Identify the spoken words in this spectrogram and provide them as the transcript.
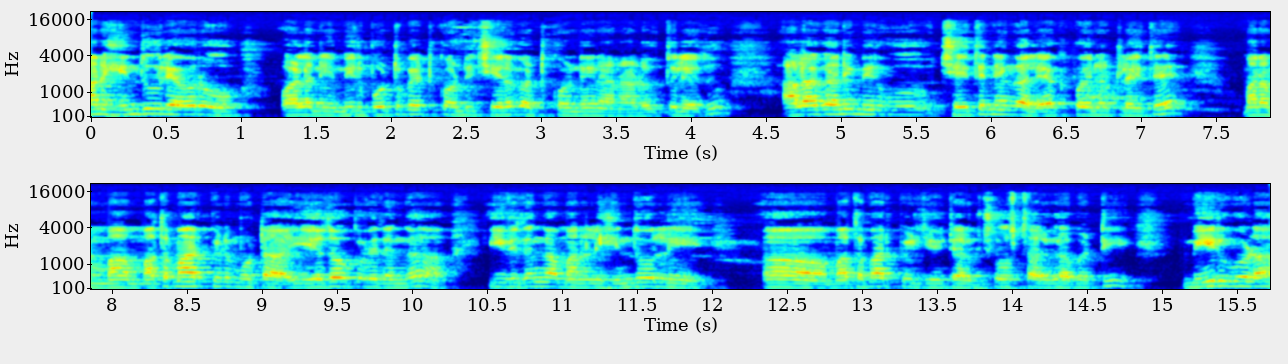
మన హిందువులు ఎవరు వాళ్ళని మీరు బొట్టు పెట్టుకోండి చీర కట్టుకోండి అని అడుగుతలేదు. అలాగని మీరు చైతన్యంగా లేకపోయినట్లయితే మనం మా మత మార్పిడి ముఠ ఏదో ఒక విధంగా ఈ విధంగా మనల్ని హిందువుల్ని మత మార్పిడి చేయడానికి చూస్తారు కాబట్టి మీరు కూడా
